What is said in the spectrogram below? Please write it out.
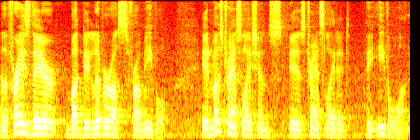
Now, the phrase there, but deliver us from evil, in most translations is translated the evil one.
